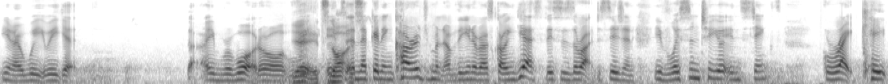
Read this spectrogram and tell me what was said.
you know, we, we get a reward or Yeah, we- it's not- and it's- an encouragement of the universe going, yes, this is the right decision. You've listened to your instincts. Great, keep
